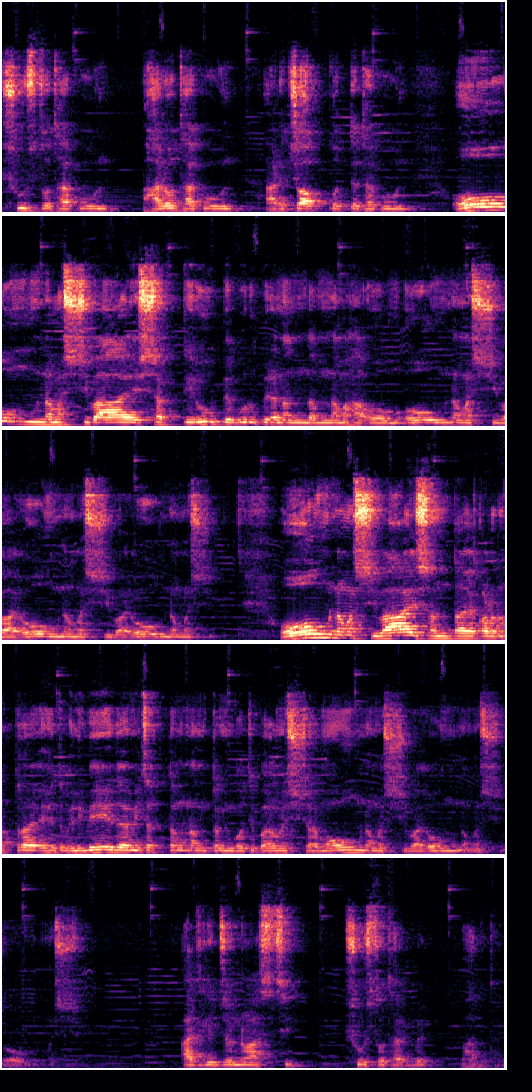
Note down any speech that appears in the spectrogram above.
সুস্থ থাকুন, ভালো থাকুন, আর জব করতে থাকুন। ওম নমঃ শিবায় শক্তিরূপে গুরুপিরানন্দম নমঃ ওম ওম নমঃ শিবায়, ওম নমঃ শিবায়, ওম নমঃ শিবায় ওম নমঃ শিবায় সন্তায় করণত্রয় হেতু নিবেদয়ামি চত্তং নং গতি পরমেশ্বরম, ওম নমঃ শিবায়, ওম নমঃ শিবায়, ওম নমঃ শিবায়। আজকের জন্য আসছি। সুস্থ থাকবে, ভালো থাকবে।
